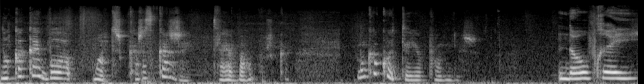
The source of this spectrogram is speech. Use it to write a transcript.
Ну какая была матушка? Расскажи, твоя бабушка. Ну какой ты ее помнишь? Добрый,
